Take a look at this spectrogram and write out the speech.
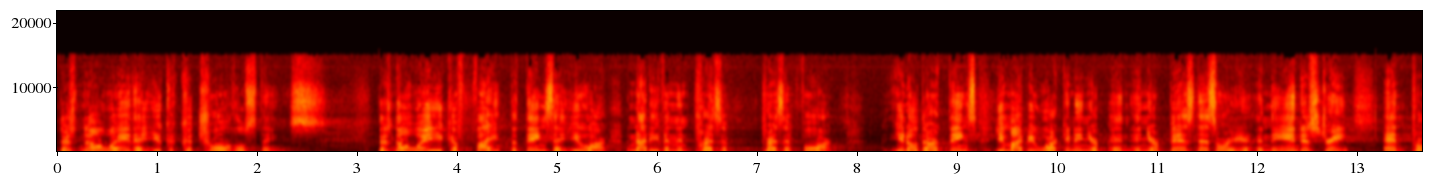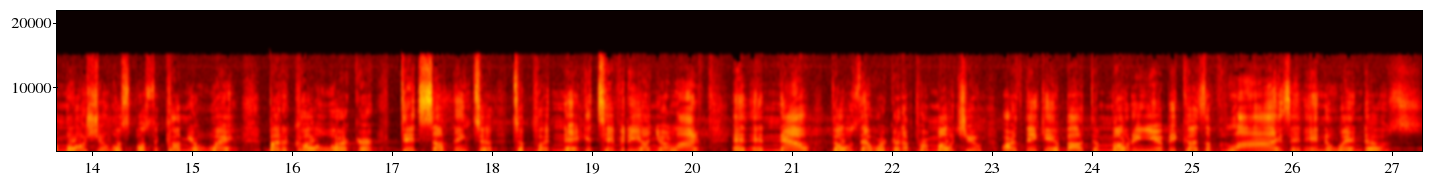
there's no way that you could control those things. There's no way you could fight the things that you are not even in present, present for you know there are things you might be working in your in, in your business or in the industry and promotion was supposed to come your way, but a coworker did something to, to put negativity on your life, and, and now those that were going to promote you are thinking about demoting you because of lies and innuendos,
